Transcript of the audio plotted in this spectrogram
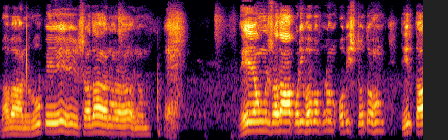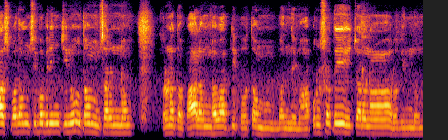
ভবানুরূপে সদা নরনম ध्येयं सदा परिभवप्नम् अभिष्टतोऽहं तीर्थास्पदं शिवविरिञ्चिनूतं शरण्यं प्रणतपालं भवाब्धिपोतं वन्दे महापुरुषते चरणारविन्दम्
